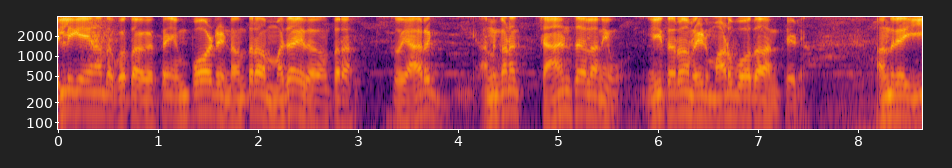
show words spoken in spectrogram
ಎಲ್ಲಿಗೆ ಏನಂತ ಗೊತ್ತಾಗುತ್ತೆ. ಇಂಪಾರ್ಟೆಂಟ್ ಒಂಥರ ಮಜಾ ಇದೆ, ಒಂಥರ. ಸೊ ಯಾರಿಗೆ ಅನ್ಕೊಳಕ್ಕೆ ಚಾನ್ಸೇ ಇಲ್ಲ ನೀವು. ಈ ಥರ ರೈಡ್ ಮಾಡ್ಬೋದಾ ಅಂತೇಳಿ. ಅಂದರೆ, ಈ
